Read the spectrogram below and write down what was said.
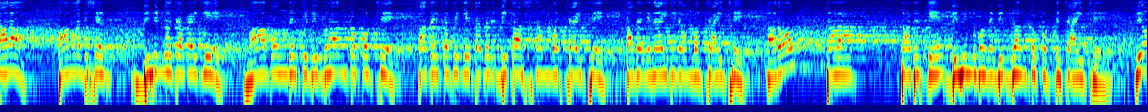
তারা বাংলাদেশের বিভিন্ন জায়গায় গিয়ে মা বোনদেরকে বিভ্রান্ত করছে, তাদের কাছে গিয়ে তাদের বিকাশ নাম্বার চাইছে, তাদের এনআইডি নাম্বার চাইছে। কারণ তারা তাদেরকে বিভিন্নভাবে বিভ্রান্ত করতে চাইছে। প্রিয়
